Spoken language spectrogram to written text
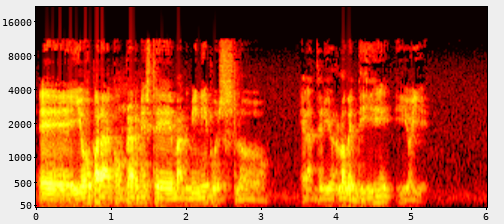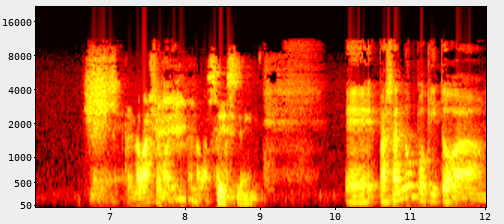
eh, yo para comprarme este Mac Mini, pues lo, el anterior lo vendí y oye, renovarse o morir, renovarse sí, Sí. Eh, pasando un poquito a,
